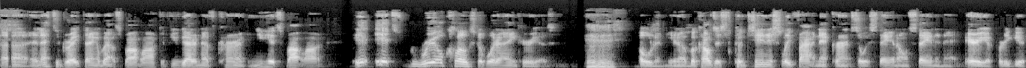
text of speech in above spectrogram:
uh, and that's the great thing about spot spotlock. If you've got enough current and you hit spotlock, it, it's real close to what an anchor is Mm-hmm. holding, you know, because it's continuously fighting that current, so it's staying on, staying in that area pretty good.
